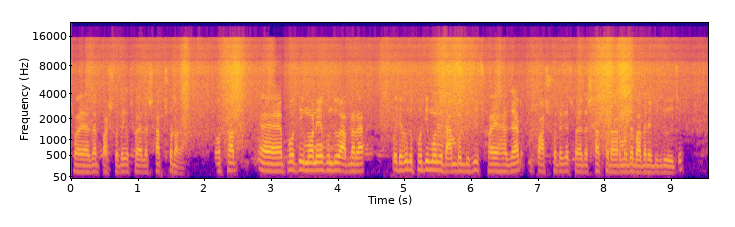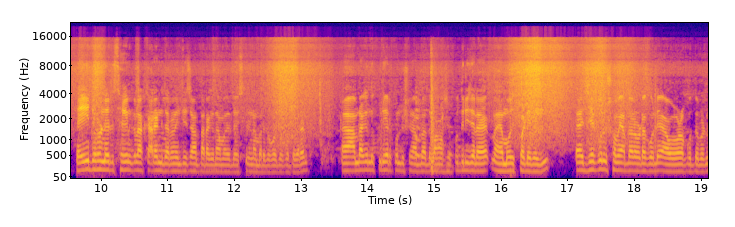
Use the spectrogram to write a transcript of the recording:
ছয় হাজার পাঁচশো থেকে ছয় হাজার সাতশো টাকা। অর্থাৎ প্রতি মনে কিন্তু আপনারা ওইটা কিন্তু প্রতি মনে দাম বলতেছি ছয় হাজার পাঁচশো থেকে ছয় হাজার সাতশো টাকার মধ্যে বাজারে বিক্রি হয়েছে। তাই এই ধরনের সেকেন্ড ক্লাস কারেন্ট যারা নিতে চান তারা কিন্তু আমাদের স্ক্রিন নাম্বারে যোগাযোগ করতে পারেন। আমরা কিন্তু কুরিয়ার কন্ডিশন আপনাদের বাংলাদেশের প্রতিটি জেলায় মরিচ পাঠিয়ে থাকি যে কোনো সময় আপনারা অর্ডার করলে অর্ডার করতে পারেন।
